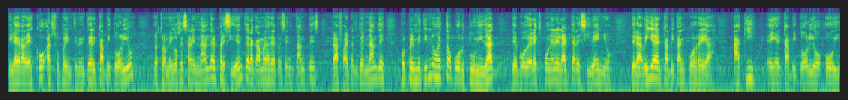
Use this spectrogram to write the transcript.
Y le agradezco al superintendente del Capitolio, nuestro amigo César Hernández, al presidente de la Cámara de Representantes, Rafael Tatito Hernández, por permitirnos esta oportunidad de poder exponer el arte arecibeño de la Villa del Capitán Correa aquí en el Capitolio hoy.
